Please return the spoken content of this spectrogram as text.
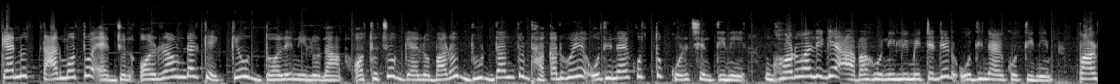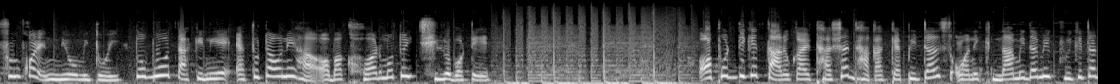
কেন তার মতো একজন অলরাউন্ডারকে কেউ দলে নিল না? অথচ গেল বারো দুর্দান্ত ঢাকার হয়ে অধিনায়কত্ব করেছেন তিনি। ঘরোয়া লিগে আবাহনী লিমিটেডের অধিনায়কও তিনি। পারফর্ম করেন নিয়মিতই। তবুও তাকে নিয়ে এতটা অনীহা অবাক হওয়ার মতোই ছিল বটে। অপরদিকে তারকায় ঠাসা ঢাকা ক্যাপিটালস অনেক নামি দামি ক্রিকেটার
